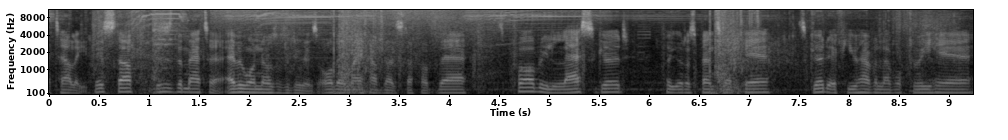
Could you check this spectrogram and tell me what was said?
a tele. This stuff, this is the meta. Everyone knows how to do this. Or they might have that stuff up there. It's probably less good. Put your dispenser up here. It's good if you have a level 3 here,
